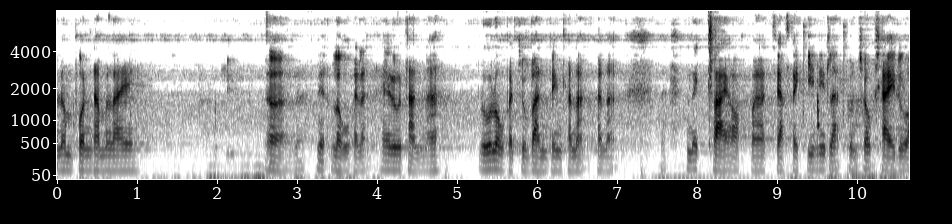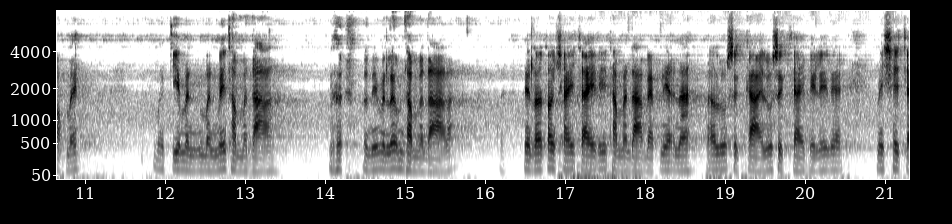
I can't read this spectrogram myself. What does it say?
คุณนำพลทำอะไร เออเนี่ยหลงไปแล้วให้รู้ทันนะ รู้ลงปัจจุบันเป็นขณะขณะนึกคลายออกมาจากตะกี้นิดละคุณโชคชัยดูออกไหม เมื่อกี้มันมันไม่ธรรมดา ตอนนี้มันเริ่มธรรมดาล้วเนี่ยเราต้องใช้ใจที่ธรรมดาแบบเนี้ยนะ แล้วรู้สึกกายรู้สึกใจไปเรื่อยๆ ไม่ใช่ใจ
